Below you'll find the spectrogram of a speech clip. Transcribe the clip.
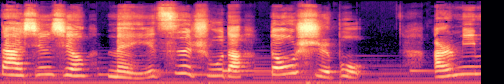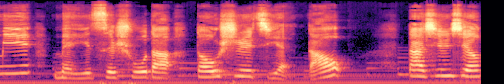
大猩猩每一次出的都是布，而咪咪每一次出的都是剪刀。大猩猩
